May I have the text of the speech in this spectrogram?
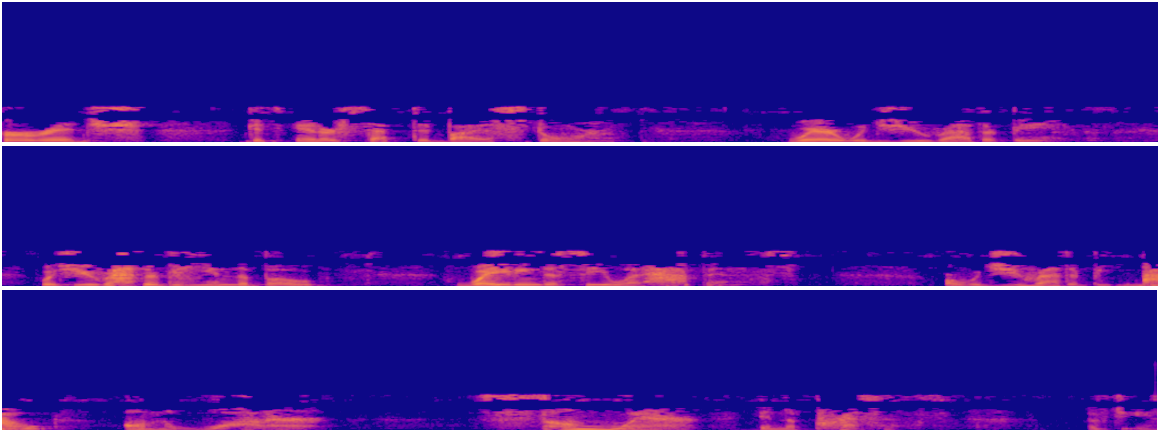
courage gets intercepted by a storm. Where would you rather be? Would you rather be in the boat waiting to see what happens? Or would you rather be out on the water somewhere in the presence of Jesus?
